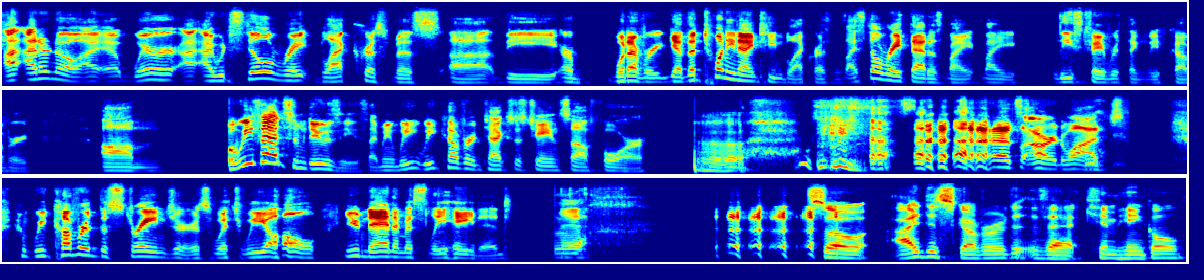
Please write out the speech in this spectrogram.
I, I don't know i uh, where I, I would still rate black christmas uh the or whatever yeah the 2019 black christmas i still rate that as my my least favorite thing we've covered um but we've had some doozies i mean we we covered texas chainsaw 4 Ugh. that's a hard watch we covered the strangers which we all unanimously hated yeah. so I discovered that Kim Henkel,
